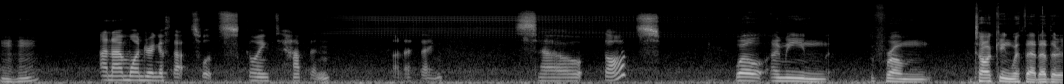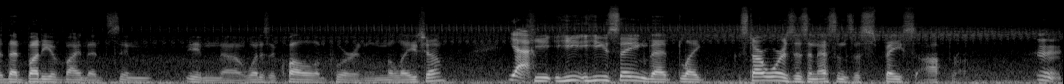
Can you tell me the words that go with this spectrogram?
Mm-hmm. And I'm wondering if that's what's going to happen, kind of thing. So thoughts? Well, I mean, from talking with that other that buddy of mine that's in in uh, what is it Kuala Lumpur in Malaysia. Yeah. He he he's saying that like Star Wars is in essence a space opera. Mm.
